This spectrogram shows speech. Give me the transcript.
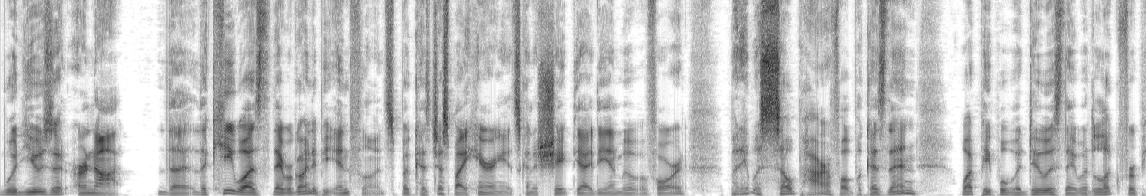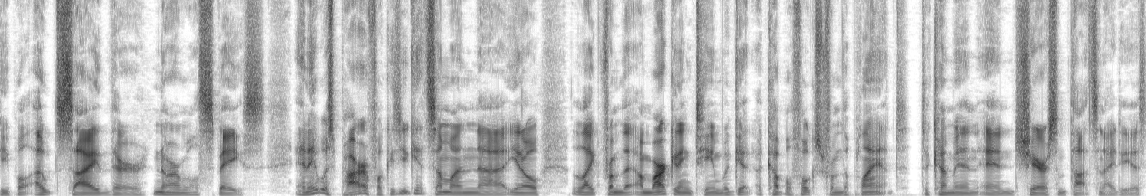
would use it or not the the key was they were going to be influenced because just by hearing it, it's going to shape the idea and move it forward. But it was so powerful because then what people would do is they would look for people outside their normal space and it was powerful because you get someone uh, you know like from the a marketing team would get a couple folks from the plant to come in and share some thoughts and ideas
